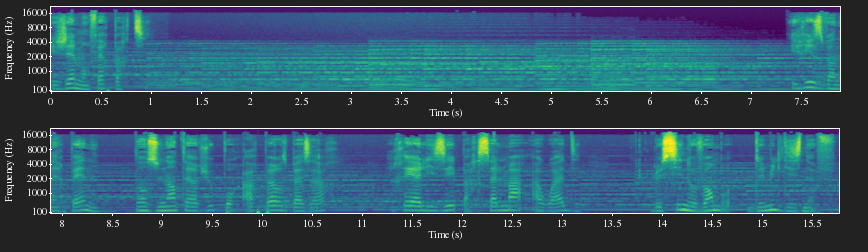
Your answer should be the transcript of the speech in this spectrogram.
et j'aime en faire partie. Iris Van Herpen, dans une interview pour Harper's Bazaar, réalisé par Salma Awad le 6 novembre 2019.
